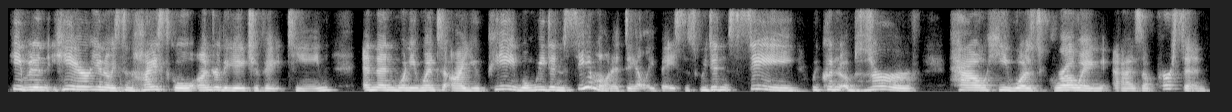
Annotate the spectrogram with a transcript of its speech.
he'd been here, you know, he's in high school under the age of 18. And then when he went to IUP, well, we didn't see him on a daily basis. We didn't see, we couldn't observe how he was growing as a person.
